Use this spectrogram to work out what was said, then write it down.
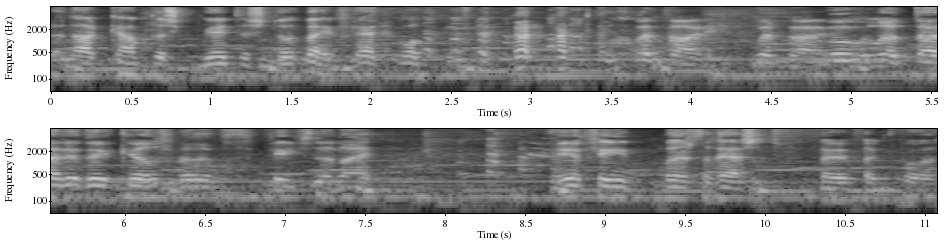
a dar cabo das colheitas todas. Bem, O relatório. O relatório. o relatório daqueles filhos também. Enfim, mas de resto foi, foi boa.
